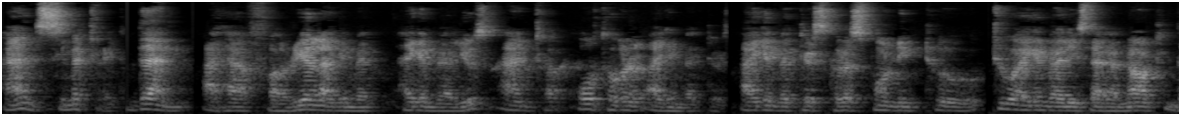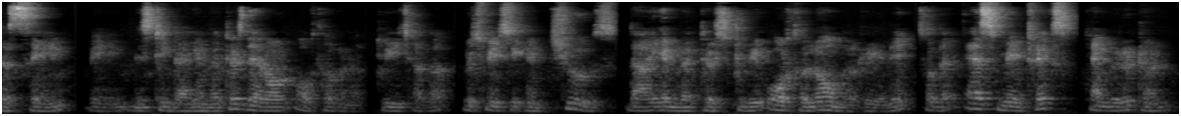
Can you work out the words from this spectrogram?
and symmetric, then I have uh, real eigenv eigenvalues and uh, orthogonal eigenvectors. Eigenvectors corresponding to two eigenvalues that are not the same, meaning distinct eigenvectors eigenvectors, they're all orthogonal to each other, which means you can choose the eigenvectors to be orthonormal really. So the S matrix can be written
